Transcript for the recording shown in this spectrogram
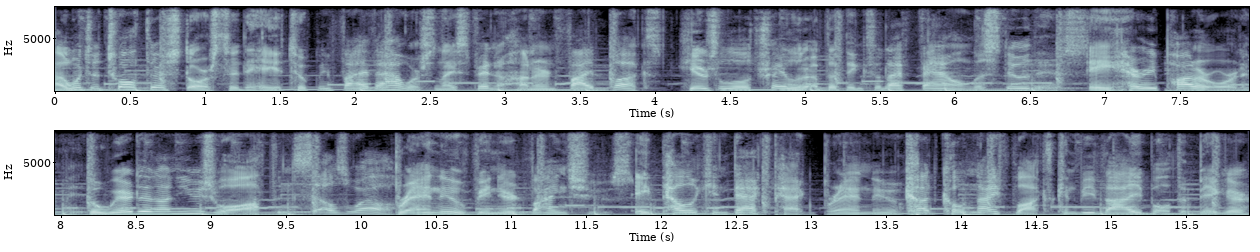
I went to 12 thrift stores today. It took me 5 hours and I spent 105 bucks. Here's a little trailer of the things that I found. Let's do this. A Harry Potter ornament. The weird and unusual often sells well. Brand new Vineyard Vine shoes. A Pelican backpack, brand new. Cutco knife blocks can be valuable. The bigger,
